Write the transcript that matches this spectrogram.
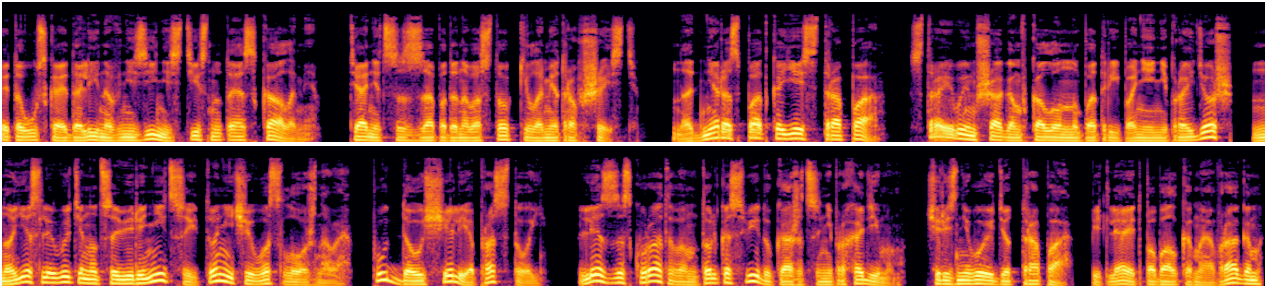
Это узкая долина в низине, стиснутая скалами. Тянется с запада на восток километров шесть. На дне распадка есть тропа. Строевым шагом в колонну по три по ней не пройдешь, но если вытянуться вереницей, то ничего сложного. Путь до ущелья простой. Лес за Скуратовым только с виду кажется непроходимым. Через него идет тропа, петляет по балкам и оврагам,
